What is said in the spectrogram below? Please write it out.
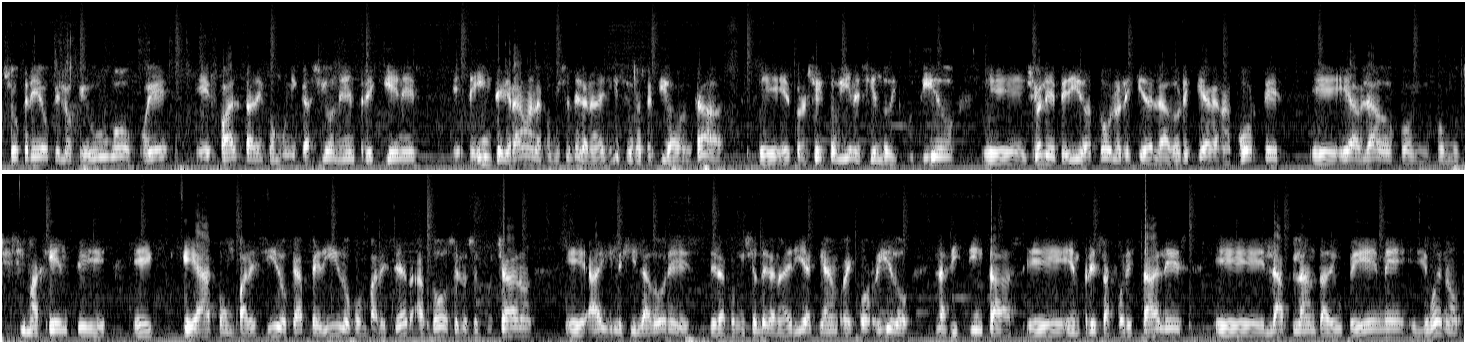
Yo creo que lo que hubo fue falta de comunicación entre quienes este, integraban la Comisión de Ganadería y sus respectivas bancadas. Eh, el proyecto viene siendo discutido. Eh, yo le he pedido a todos los legisladores que hagan aportes. Eh, he hablado con, muchísima gente que ha comparecido, que ha pedido comparecer. A todos se los escucharon. hay legisladores de la Comisión de Ganadería que han recorrido las distintas empresas forestales, la planta de UPM. bueno,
